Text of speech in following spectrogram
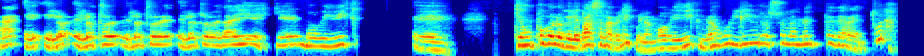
ah, e, el, otro, el, otro, el otro detalle es que Moby Dick eh, que es un poco lo que le pasa a la película. Moby Dick no es un libro solamente de aventuras,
